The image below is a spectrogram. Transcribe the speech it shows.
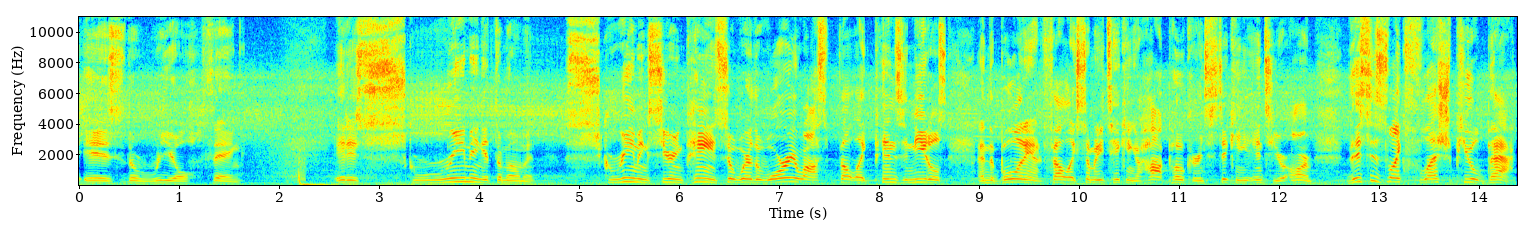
is the real thing. It is screaming at the moment, screaming, searing pain. So where the warrior wasp felt like pins and needles and the bullet ant felt like somebody taking a hot poker and sticking it into your arm, this is like flesh peeled back.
